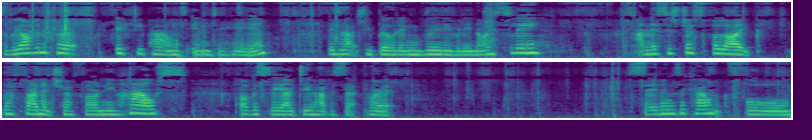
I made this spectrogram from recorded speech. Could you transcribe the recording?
So we are going to put 50 pounds into here. This is actually building really really nicely. And this is just for like the furniture for a new house. Obviously i do have a separate savings account for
